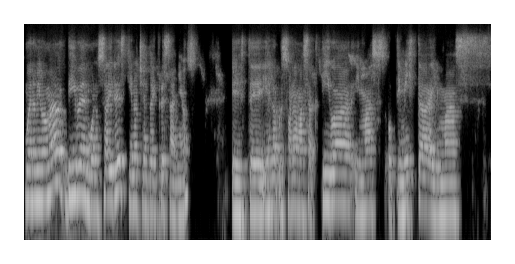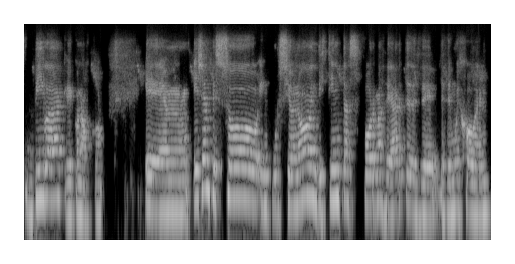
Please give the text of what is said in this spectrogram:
Bueno, mi mamá vive en Buenos Aires, tiene 83 años este, y es la persona más activa y más optimista y más viva que conozco. Em, ella empezó, incursionó en distintas formas de arte desde, desde muy joven.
